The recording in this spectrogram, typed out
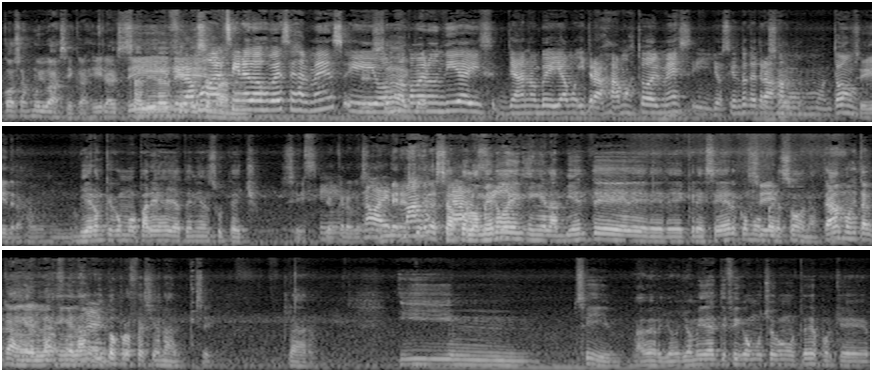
cosas muy básicas, ir al cine. Al Íbamos al cine dos veces al mes y íbamos a comer un día y ya nos veíamos y trabajamos todo el mes y yo siento que trabajamos un montón. Sí, trabajamos un montón. Vieron que como pareja ya tenían su techo. Sí, yo creo que sí. En Venezuela, o sea, por lo menos en, el ambiente de, de, crecer como persona. Estábamos estancados. En el, en el ámbito profesional. Sí. Claro. Y mm, sí, a ver, yo, yo me identifico mucho con ustedes porque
